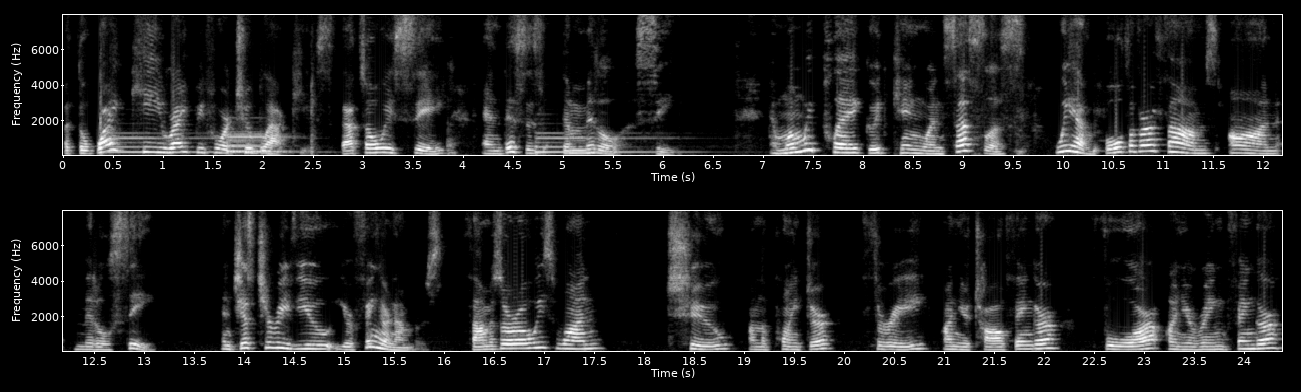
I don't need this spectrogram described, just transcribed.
But the white key right before two black keys, that's always C, and this is the middle C. And when we play Good King Wenceslas, we have both of our thumbs on middle C. And just to review your finger numbers, thumbs are always one, two on the pointer, three on your tall finger, four on your ring finger,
